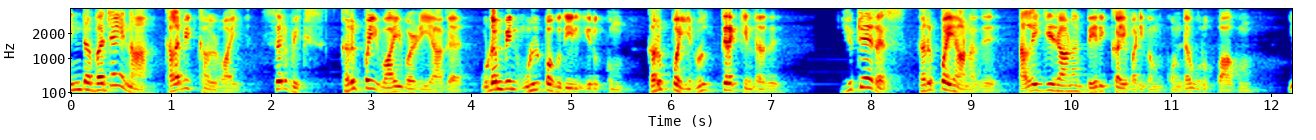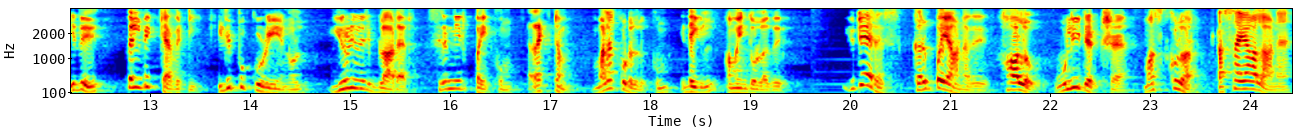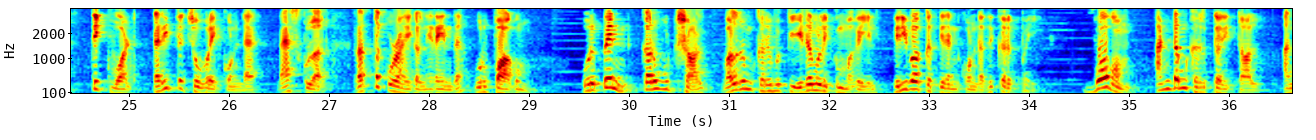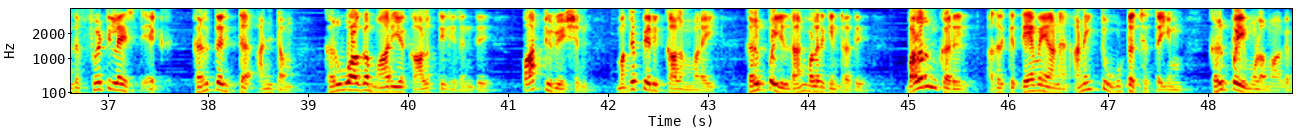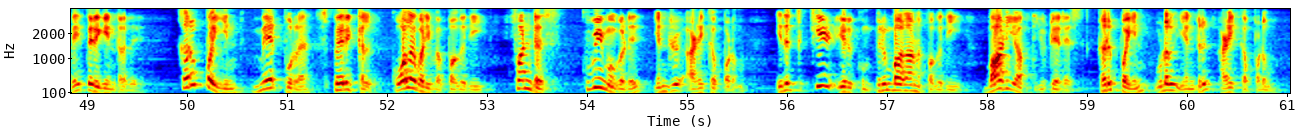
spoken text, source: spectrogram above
இந்த vagina கலவிக்கால்வாய் cervix கருப்பை வாய் வழியாக உடம்பின் உள்பகுதியில் இருக்கும் கருப்பையினுள் திறக்கின்றது. யுடேரஸ் கருப்பையானது தலைகீழான பேரிக்காய் வடிவம் கொண்ட உறுப்பாகும். இது பெல்விக் கேவிட்டி இடுப்புக்குழியினுள் யூரினரி பிளாடர் சிறுநீர் பைக்கும் ரெக்டம் மலக்குடலுக்கும் இடையில் அமைந்துள்ளது. யுடேரஸ் கருப்பையானது ஹாலோ உள்ளீடற்ற மஸ்குலர் தசையாலான திக்வால்ட் தடித்த சுவரை கொண்ட வேஸ்குலர் இரத்த குழாய்கள் நிறைந்த உறுப்பாகும். ஒரு பெண் கருவுற்றால் வளரும் கருவுக்கு இடமளிக்கும் வகையில் விரிவாக்கத்திறன் கொண்டது கருப்பை. ஓவம் அண்டம் கருத்தரித்தால் அந்த ஃபெர்டிலைஸ்ட் எக் கருத்தரித்த அண்டம் கருவாக மாறிய காலத்திலிருந்து பார்ட்டுரேஷன் மகப்பேறு காலம் வரை கருப்பையில்தான் வளர்கின்றது. வளரும் கரு அதற்கு தேவையான அனைத்து ஊட்டச்சத்தையும் கருப்பை மூலமாகவே பெறுகின்றது. கருப்பையின் மேற்புற ஸ்பெரிக்கல் கோல வடிவ பகுதி ஃபண்டஸ் குவிமுகடு என்று அழைக்கப்படும். இதற்கு கீழ் இருக்கும் பெரும்பாலான பகுதி பாடி ஆஃப் தி யூட்டேரஸ் கருப்பையின் உடல் என்று அழைக்கப்படும்.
